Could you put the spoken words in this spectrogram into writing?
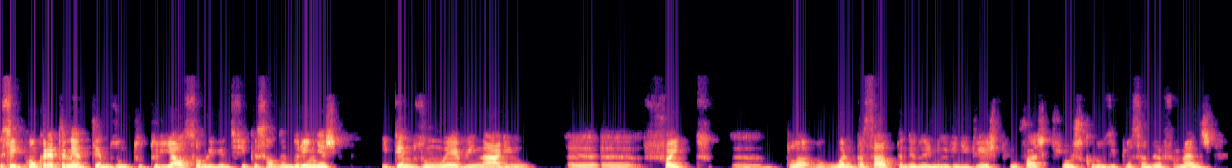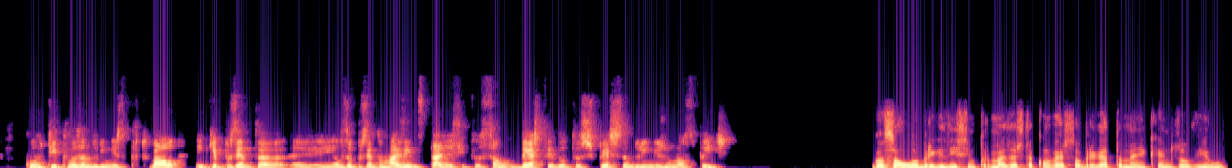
sim, concretamente temos um tutorial sobre identificação de andorinhas e temos um webinário feito pela- o ano passado, portanto em 2023, pelo Vasco Flores Cruz e pela Sandra Fernandes, com o título As Andorinhas de Portugal, em que apresenta, eh, eles apresentam mais em detalhe a situação desta e de outras espécies de andorinhas no nosso país. Gonçalo, obrigadíssimo por mais esta conversa, obrigado também a quem nos ouviu,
